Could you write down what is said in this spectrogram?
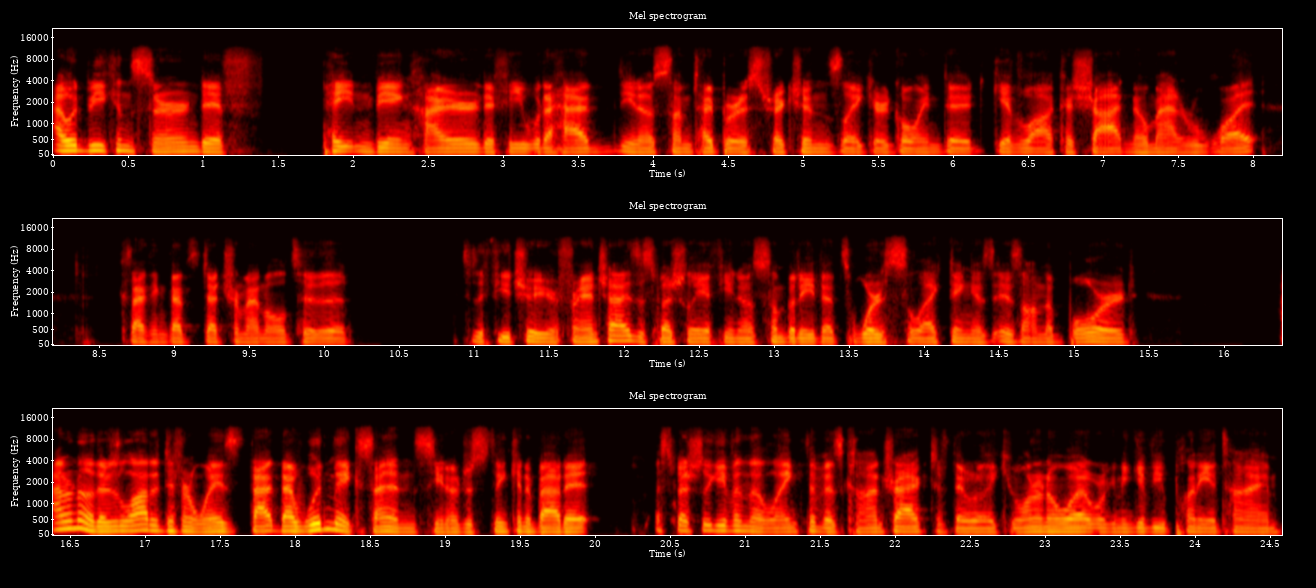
I would be concerned if Paton being hired, if he would have had, you know, some type of restrictions, like you're going to give Lock a shot no matter what, because I think that's detrimental to the, to the future of your franchise, especially if you know somebody that's worth selecting is is on the board I don't know. There's a lot of different ways that that would make sense. You know, just thinking about it, especially given the length of his contract. If they were like, you want to know what, we're going to give you plenty of time,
